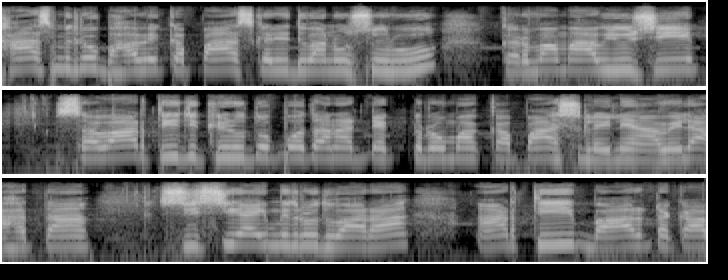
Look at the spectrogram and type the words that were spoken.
ખાસ મિત્રો ભાવે કપાસ ખરીદવાનું શરૂ કરવામાં આવ્યું છે. સવારથી જ ખેડૂતો પોતાના ટ્રેક્ટરોમાં કપાસ લઈને આવેલા હતા. સીસીઆઈ મિત્રો દ્વારા આઠથી બાર ટકા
